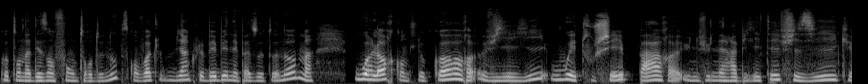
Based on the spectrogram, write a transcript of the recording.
quand on a des enfants autour de nous, parce qu'on voit bien que le bébé n'est pas autonome, ou alors quand le corps vieillit ou est touché par une vulnérabilité physique,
